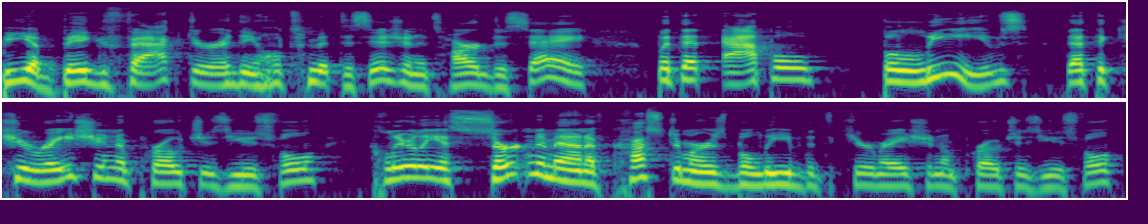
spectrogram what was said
be a big factor in the ultimate decision. It's hard to say. But that Apple believes that the curation approach is useful. Clearly, a certain amount of customers believe that the curation approach is useful.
